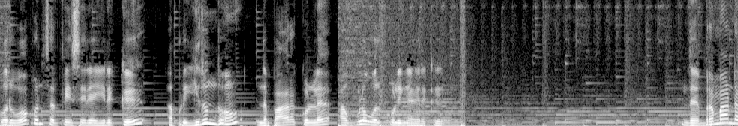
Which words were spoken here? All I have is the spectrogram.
ஒரு ஓப்பன் சர்ஃபேஸ் ஏரியா இருக்குது அப்படி இருந்தும் இந்த பாறைக்குள்ளே அவ்வளோ ஒரு கூலிங்காக இருக்குது இந்த பிரம்மாண்ட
